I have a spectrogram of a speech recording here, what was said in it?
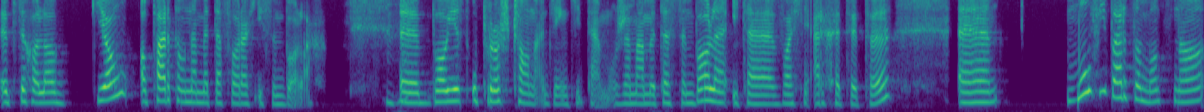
e, psychologią opartą na metaforach i symbolach. Mhm. E, bo jest uproszczona dzięki temu, że mamy te symbole i te właśnie archetypy. E, Mówi bardzo mocno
